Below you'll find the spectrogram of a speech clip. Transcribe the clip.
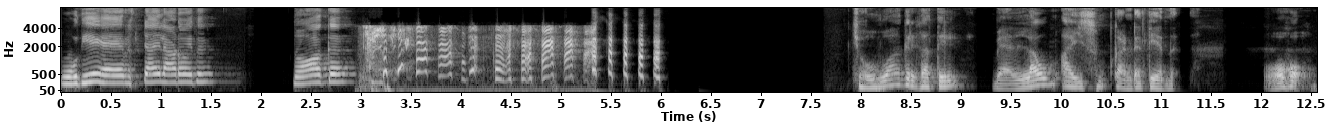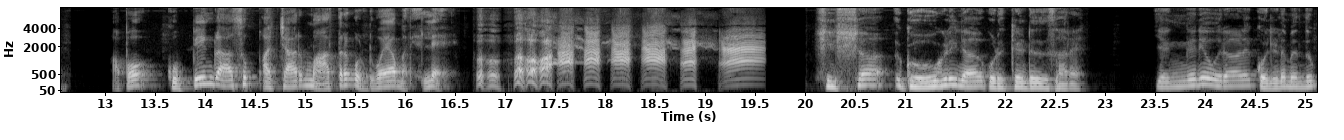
പുതിയ ഹെയർ സ്റ്റൈലാണോ ഇത്. നോക്ക്. ചൊവ്വാഗ്രഹത്തിൽ വെള്ളവും ഐസും കണ്ടെത്തിയെന്ന്. ഓഹോ അപ്പോൾ കുപ്പിയും ഗ്ലാസും അച്ചാറും മാത്രം കൊണ്ടുപോയാൽ മതി അല്ലേ ശിക്ഷ ഗോകുലിനാ കൊടുക്കേണ്ടത് സാറേ. എങ്ങനെ ഒരാളെ കൊല്ലണമെന്നും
